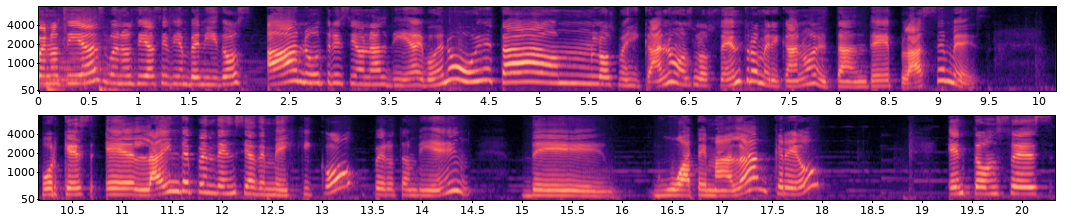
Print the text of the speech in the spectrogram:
Buenos días, buenos días y bienvenidos a Nutrición al Día. Y bueno, hoy están los mexicanos, los centroamericanos están de plácemes, porque es eh, la independencia de México, pero también de Guatemala, creo. Entonces,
